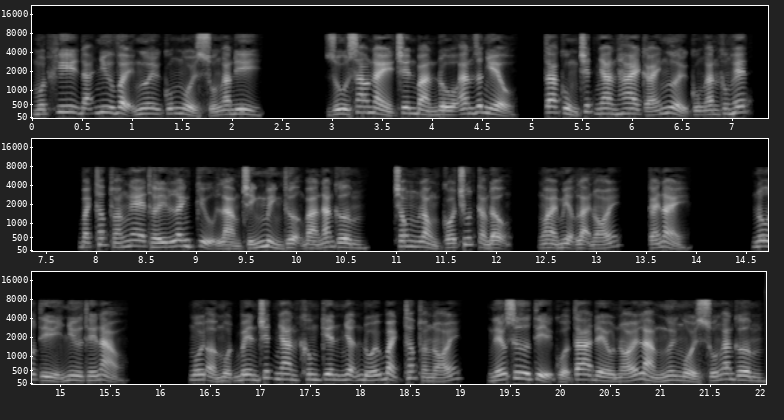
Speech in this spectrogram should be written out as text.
Một khi đã như vậy ngươi cũng ngồi xuống ăn đi. Dù sao này trên bàn đồ ăn rất nhiều, ta cùng chết nhan hai cái người cũng ăn không hết. Bạch thấp thoáng nghe thấy lãnh cửu làm chính mình thượng bàn ăn cơm, trong lòng có chút cảm động, ngoài miệng lại nói, cái này, nô tỳ như thế nào? Ngồi ở một bên chết nhan không kiên nhẫn đối bạch thấp thoáng nói, nếu sư tỷ của ta đều nói làm ngươi ngồi xuống ăn cơm,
